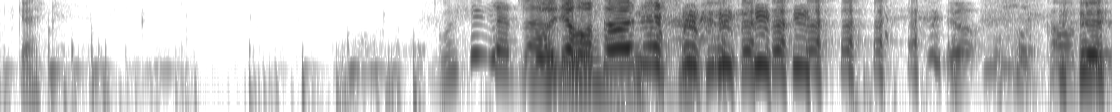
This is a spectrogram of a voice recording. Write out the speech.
Oke. Gue sih gak Lu terlalu aja host deh. It.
